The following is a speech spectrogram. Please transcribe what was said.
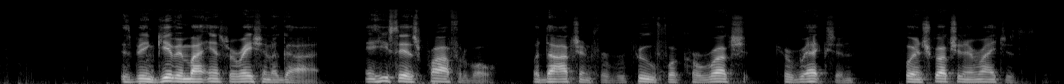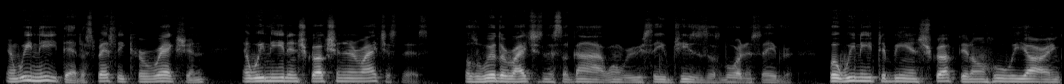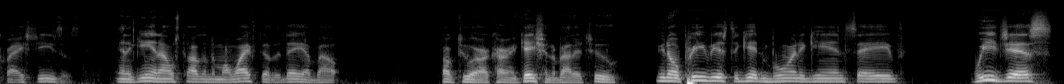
is being given by inspiration of God, and He says profitable for doctrine, for reproof, for correction, correction, for instruction in righteousness. And we need that, especially correction, and we need instruction in righteousness because we're the righteousness of God when we receive Jesus as Lord and Savior. But we need to be instructed on who we are in Christ Jesus. And again, I was talking to my wife the other day about, talked to our congregation about it too. You know, previous to getting born again, saved, we just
